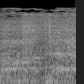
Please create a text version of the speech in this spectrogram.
more day.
